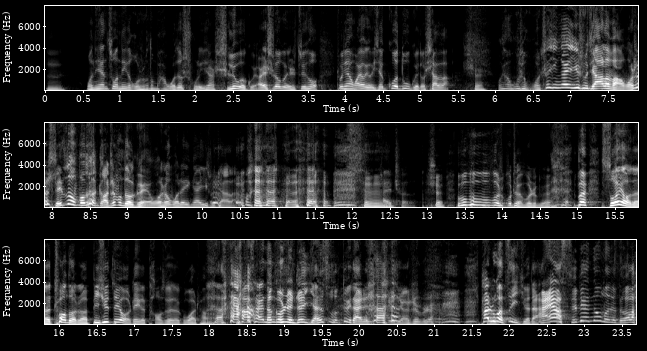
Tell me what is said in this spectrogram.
嗯，我那天做那个，我说他妈，我都数了一下，十六个鬼，而且十六个轨是最后中间我还有一些过渡鬼都删了。是，我想，我说我这应该艺术家了吧？我说谁做博客搞这么多鬼？我说我这应该艺术家了，太 蠢了。是不不不不是不蠢不蠢不是不是所有的创作者必须得有这个陶醉的过程，他才能够认真严肃的对待这件事情，是不是？他如果自己觉得哎呀随便弄弄就得了，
